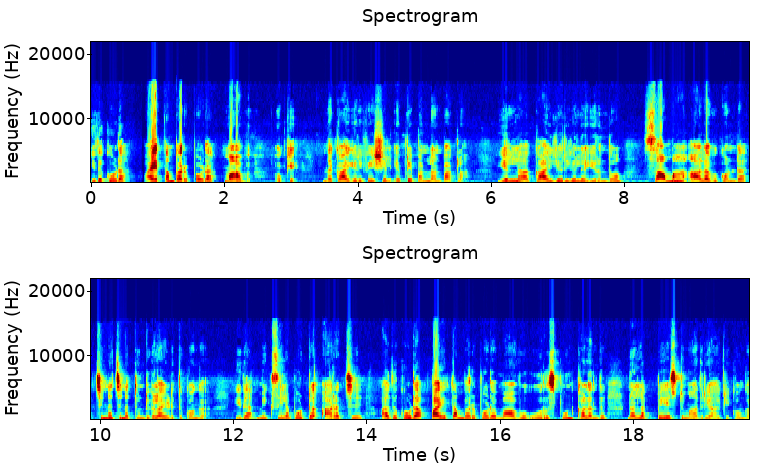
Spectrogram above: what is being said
இது கூட பயத்தம்பருப்போட மாவு. ஓகே. இந்த காய்கறி ஃபேஷியல் எப்படி பண்ணலான்னு பார்க்கலாம். எல்லா காய்கறிகளில் இருந்தும் சம அளவு கொண்ட சின்ன சின்ன துண்டுகளாக எடுத்துக்கோங்க. இதை மிக்சியில் போட்டு அரைச்சி அது கூட பயத்தம்பருப்போட மாவு ஒரு ஸ்பூன் கலந்து நல்லா பேஸ்ட் மாதிரி ஆக்கிக்கோங்க.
